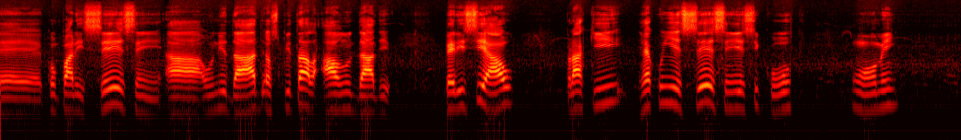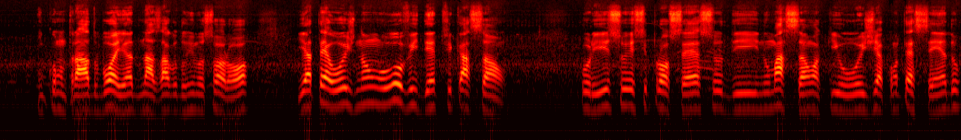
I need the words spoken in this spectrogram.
é, comparecessem à unidade hospitalar, à unidade pericial, para que reconhecessem esse corpo, um homem encontrado boiando nas águas do Rio Mossoró, e até hoje não houve identificação. Por isso, esse processo de inumação aqui hoje acontecendo,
